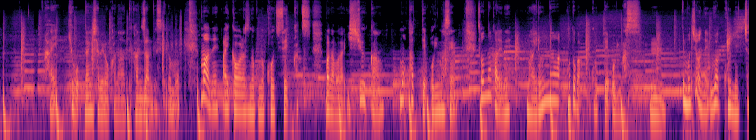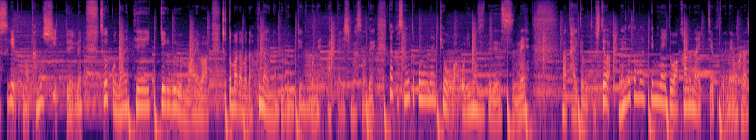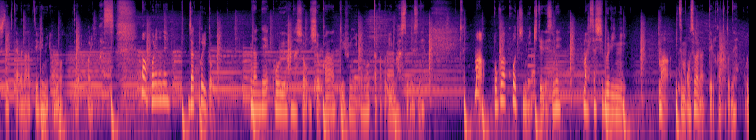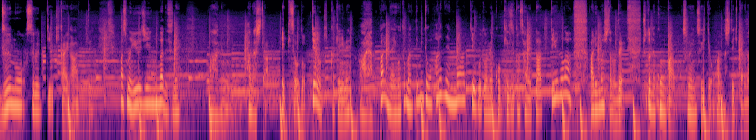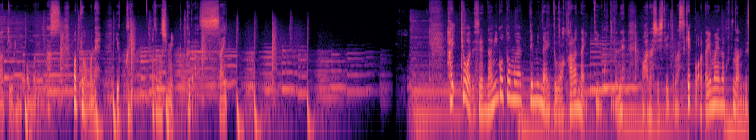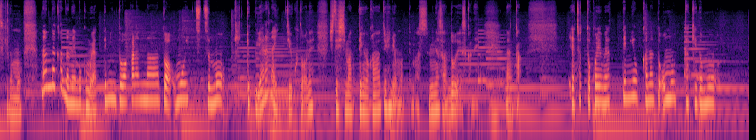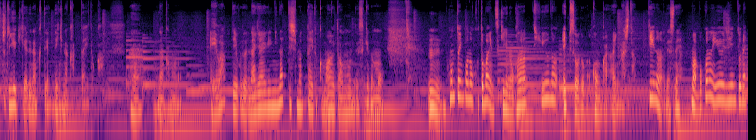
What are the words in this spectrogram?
はい。今日何喋ろうかなって感じなんですけども、まあね、相変わらずのこの高知生活、まだまだ1週間も経っておりません。その中でね、まあいろんなことが起こっております。うん。でもちろんね、うわ、これめっちゃすげえとか、まあ楽しいっていうね、すごいこう慣れていける部分もあれば、ちょっとまだまだ不慣れな部分っていうのもね、あったりしますので、なんかそういうところをね、今日は織り交ぜてですね、まあタイトルとしては、何事もやってみないとわからないっていうことでね、お話しできたらなっていうふうに思っております。まあこれのね、ざっくりとなんでこういう話をしようかなっていうふうに思ったかと言いますとですね、まあ僕は高知に来てですね、まあ久しぶりに、まあいつもお世話になっている方とね、こうズームをするっていう機会があって、まあその友人がですね、あの、話したエピソードっていうのをきっかけにね、ああ、やっぱり何事もやってみて分からねえんだっていうことをね、こう気づかされたっていうのがありましたので、ちょっとね、今回はそれについてお話できたらなっていうふうに思います。まあ今日もね、ゆっくりお楽しみください。はい、今日はですね、何事もやってみないとわからないっていうことでね、お話ししていきます。結構当たり前なことなんですけども、なんだかんだね、僕もやってみんとわからんなとは思いつつも、結局やらないっていうことをね、してしまっているのかなというふうに思ってます。皆さんどうですかね？なんか、いや、ちょっとこれもやってみようかなと思ったけども、ちょっと勇気が出なくてできなかったりとか、うん、なんかもう、ええわっていうことで投げ上げになってしまったりとかもあるとは思うんですけども、うん、本当にこの言葉に尽きるのかなっていうようなエピソードが今回ありました。っていうのはですね、まあ僕の友人とね、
